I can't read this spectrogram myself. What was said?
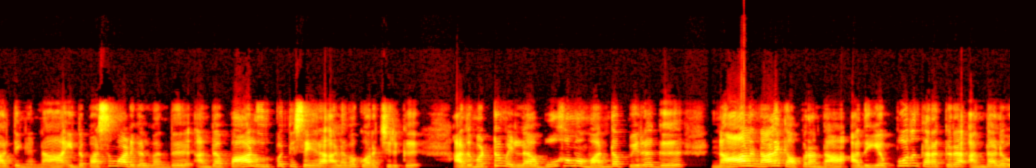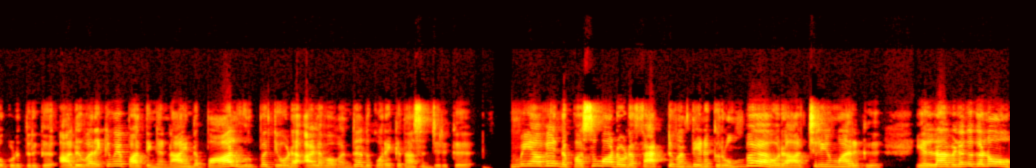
பாத்தீங்கன்னா இந்த பசுமாடுகள் வந்து அந்த பால் உற்பத்தி செய்யற அளவை குறைச்சிருக்கு. அது மட்டும் இல்ல பூகமம் வந்த பிறகு நாலு நாளைக்கு அப்புறம் தான் அது எப்போதும் கறக்குற அந்த அளவு கொடுத்துருக்கு. அது வரைக்குமே பாத்தீங்கன்னா இந்த பால் உற்பத்தியோட அளவை வந்து அது குறைக்க தான் செஞ்சிருக்கு. உண்மையாவே இந்த பசுமாடோட ஃபேக்ட் வந்து எனக்கு ரொம்ப ஒரு ஆச்சரியமா இருக்கு. எல்லா விலங்குகளும்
